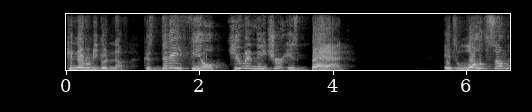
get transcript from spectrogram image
can never be good enough because they feel human nature is bad. It's loathsome,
